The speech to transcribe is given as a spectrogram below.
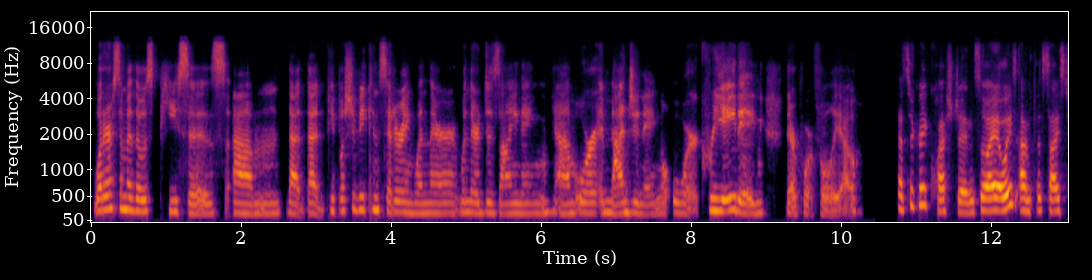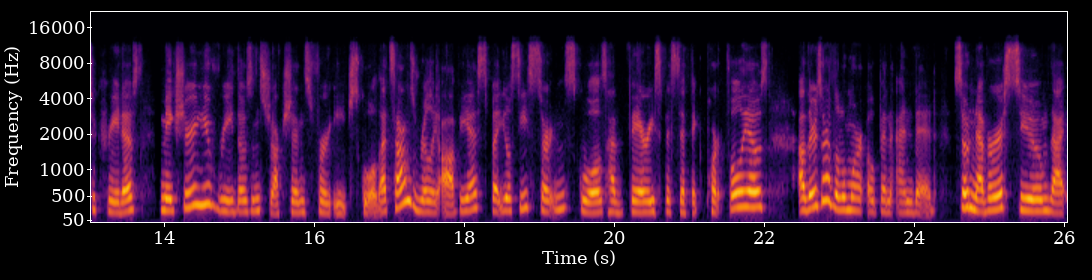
What are some of those pieces um, that that people should be considering when they're when they're designing um, or imagining or creating their portfolio? That's a great question. So I always emphasize to creatives make sure you read those instructions for each school. That sounds really obvious, but you'll see certain schools have very specific portfolios. Others are a little more open ended. So never assume that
